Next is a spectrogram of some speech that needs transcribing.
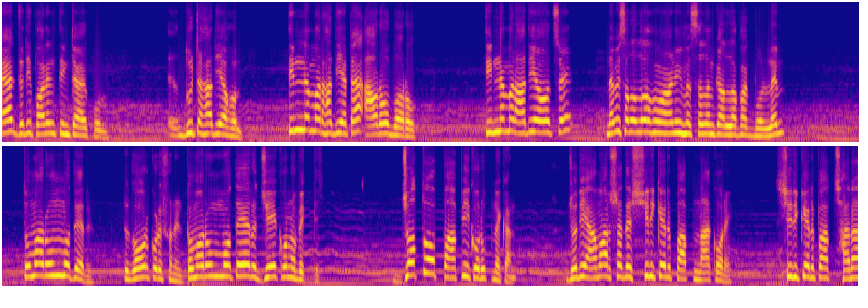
আয়াত যদি পারেন তিনটা আয়াত করুন দুইটা হাদিয়া হল। তিন নম্বর হাদিয়াটা আরও বড়। তিন নম্বর হাদিয়া হচ্ছে, নবী সাল্লামকে আল্লাহ পাক বললেন, তোমার উম্মতের গৌর করে শোনেন, তোমার উম্মতের যে কোনো ব্যক্তি, যত পাপই করুক না কেন, যদি আমার সাথে শিরকের পাপ না করে, শিরকের পাপ ছাড়া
